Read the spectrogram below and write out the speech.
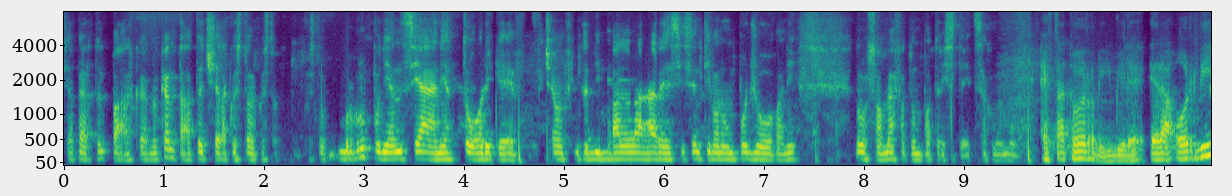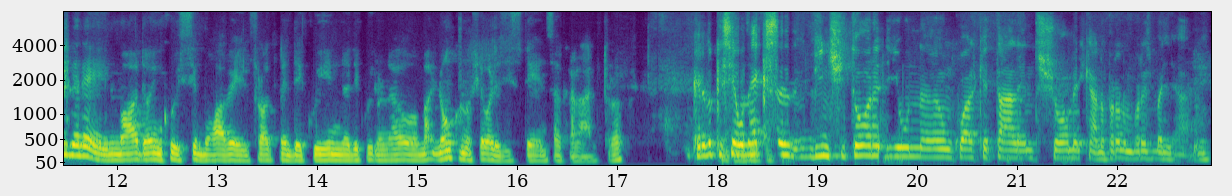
si è aperto il palco e hanno cantato e c'era questo, questo, questo, gruppo di anziani attori che facevano finta di ballare, si sentivano un po' giovani. Non lo so, a me ha fatto un po' tristezza come momento. È stato orribile. Era orribile il modo in cui si muove il frontman dei Queen, di cui non, avevo, ma non conoscevo l'esistenza, tra l'altro. Credo che sia un ex vincitore di un, un qualche talent show americano, però non vorrei sbagliarmi.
